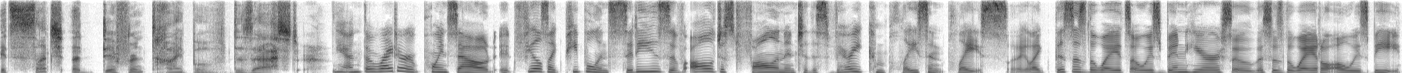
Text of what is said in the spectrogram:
it's such a different type of disaster. Yeah, and the writer points out it feels like people in cities have all just fallen into this very complacent place. Like, this is the way it's always been here, so this is the way it'll always be.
